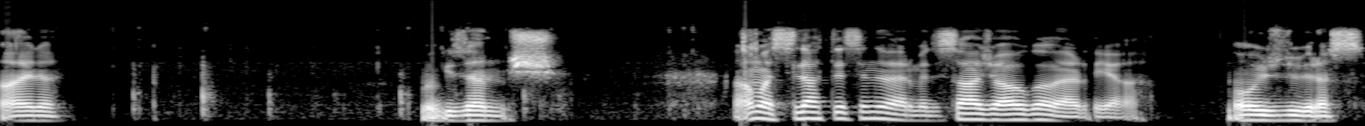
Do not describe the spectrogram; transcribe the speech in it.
Aynen. Bu güzelmiş. Ama silah deseni vermedi. Sadece avga verdi ya. O üzdü biraz.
